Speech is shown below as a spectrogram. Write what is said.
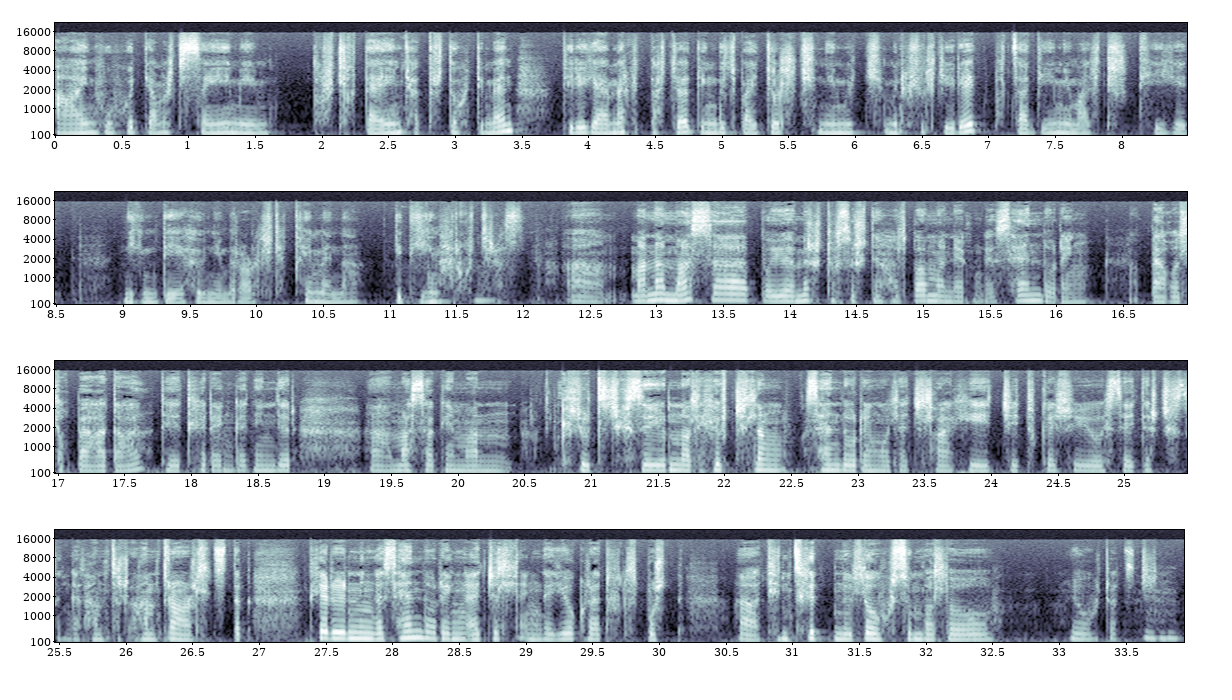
аа энэ хүүхэд ямар ч гэсэн ийм ийм туршлагатай ийм чадвартай хөхт юм байна. Тэрийг Америкт очиод ингэж баяжуулж нэмж мэрэгшүүлж ирээд буцаад ийм ийм ажилт хийгээд нийгэмдээ хувь нэмэр оруулах чадах юм байна гэдгийг нь харах учраас а манай маса буюу Америк төгсөгчдийн холбоо маань яг ингээд сайн дурын байгууллага байгаад байгаа. Тэгээд тэгэхээр ингээд энэ дэр масагийн маань гişүүдч гэсэн ер нь бол ихэвчлэн сайн дурын үйл ажиллагаа хийж education USA дээр ч гэсэн ингээд хамтран оролцдог. Тэгэхээр ер нь ингээд сайн дурын ажил ингээд юград хөтөлбөрт тэнцэхэд нөлөө өгсөн болов юу гэж бодож байна.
